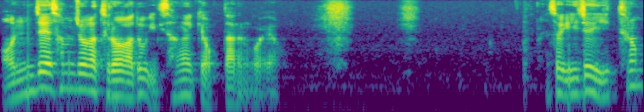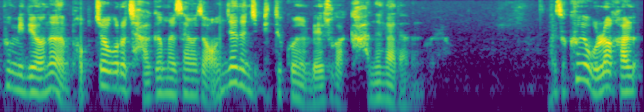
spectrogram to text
언제 3조가 들어가도 이상할 게 없다는 거예요. 그래서 이제 이 트럼프 미디어는 법적으로 자금을 사용해서 언제든지 비트코인 매수가 가능하다는 거예요. 그래서 크게 올라갈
